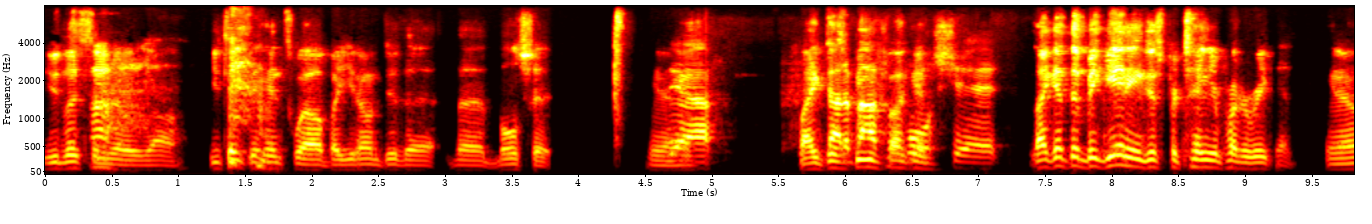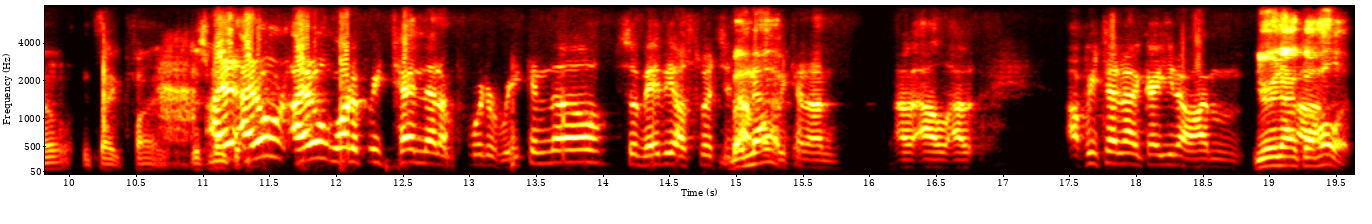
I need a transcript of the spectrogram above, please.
You listen Ah. really well. You take the hints well, but you don't do the the bullshit. You know? Yeah, like not just be about the fucking bullshit. like at the beginning. Just pretend you're Puerto Rican. You know, it's like fun. Just I, make it, I don't I don't want to pretend that I'm Puerto Rican though. So maybe I'll switch it But up. not- I'll pretend I'm. I'll, I'll, I'll, I'll pretend like you know I'm. you're an uh, alcoholic.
